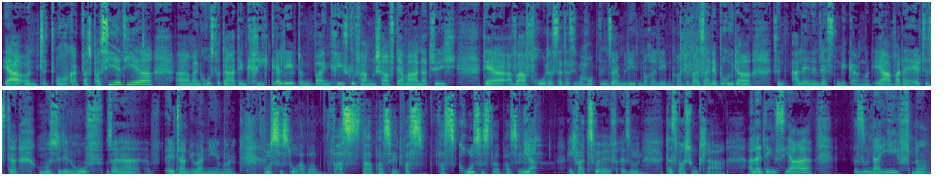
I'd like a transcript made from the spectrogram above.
Ja, und oh Gott, was passiert hier? Äh, mein Großvater hat den Krieg erlebt und war in Kriegsgefangenschaft. Der war natürlich, der war froh, dass er das überhaupt in seinem Leben noch erleben konnte, weil seine Brüder sind alle in den Westen gegangen und er war der Älteste und musste den Hof seiner Eltern übernehmen. Und Wusstest du aber, was da passiert, was, was Großes da passiert? Ja, ich war zwölf, also mhm. das war schon klar. Allerdings, ja, so naiv, ne?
